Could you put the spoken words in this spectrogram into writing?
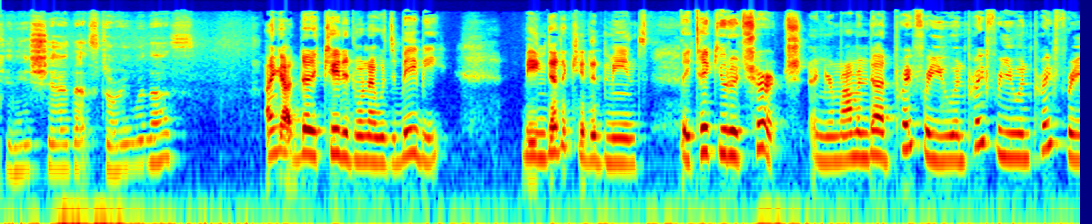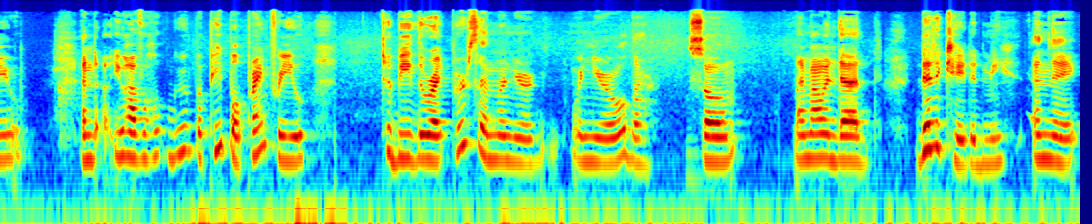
Can you share that story with us? I got dedicated when I was a baby. Being dedicated means they take you to church and your mom and dad pray for you and pray for you and pray for you. And you have a whole group of people praying for you to be the right person when you're when you're older. So my mom and dad dedicated me and they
